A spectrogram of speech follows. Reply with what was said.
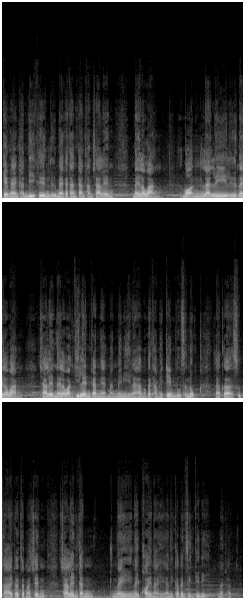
เกมงานขันดีขึ้น หรือแม้กระทั่งการทำชาเลนจ์ในระหว่างบอลแรลลี่หรือในระหว่างชาเลนจ์ในระหว่างที่เล่นกันเนี่ยมันไม่มีแล้ว มันก็ทำให้เกมดูสนุก แล้วก็สุดท้ายก็จะมาเช้นชาเลนจ์กันในในพอยต์ไหน อันนี้ก็เป็นสิ่งที่ดีนะครับ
